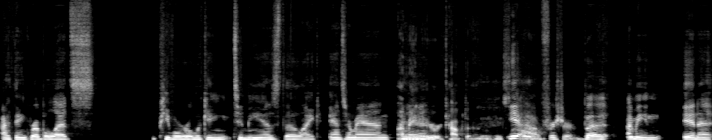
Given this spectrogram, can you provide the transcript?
I think Rebelettes, people were looking to me as the like answer man. I mean, and- you were captain. so- yeah, for sure. But I mean, in a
